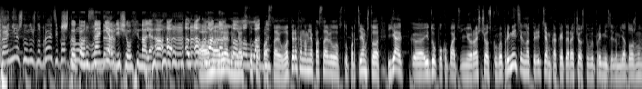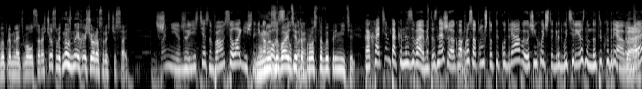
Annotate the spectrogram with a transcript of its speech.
Конечно, нужно брать и попробовать. Что-то он да. занервничал в финале. А, а, а, а, А ладно, она реально меня в л- ступор ладно. поставила. Во-первых, она меня поставила в ступор тем, что я э, иду покупать у нее расческу выпрямитель, но перед тем, как этой расческой выпрямителем я должен выпрямлять волосы, расчесывать, нужно их еще раз расчесать. Конечно. Да, естественно, по-моему, все логично. Ну, Никакого называйте ступора. это просто выпрямитель. Как хотим, так и называем. Это, знаешь, к вопросу о том, что ты кудрявый, очень хочется, говорит, быть серьезным, но ты кудрявый, Да, да?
